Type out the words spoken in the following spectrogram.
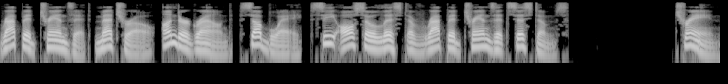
Rapid transit metro, underground, subway, see also List of rapid transit systems Train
